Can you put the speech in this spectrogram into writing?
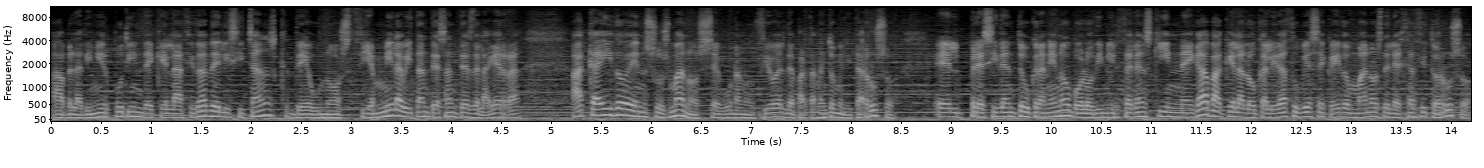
a Vladimir Putin de que la ciudad de Lysychansk, de unos 100.000 habitantes antes de la guerra, ha caído en sus manos, según anunció el Departamento Militar ruso. El presidente ucraniano Volodymyr Zelensky negaba que la localidad hubiese caído en manos del ejército ruso.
